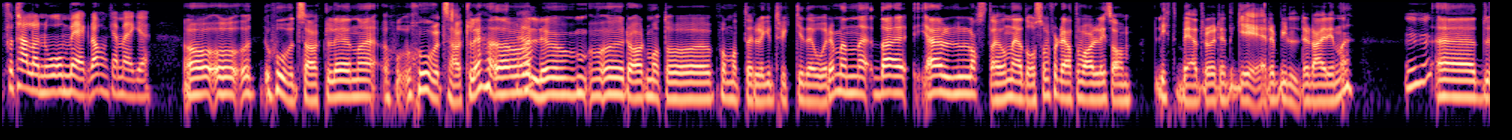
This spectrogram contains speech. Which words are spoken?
forteller noe om meg, da, om hvem jeg er. Og, og, og hovedsakelig jeg, ho, Hovedsakelig? Det var en veldig mm, rar måte å på en måte legge trykk i det ordet. Men der, jeg lasta jo ned også fordi det var liksom litt bedre å redigere bilder der inne. Mhm. Eh, du,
